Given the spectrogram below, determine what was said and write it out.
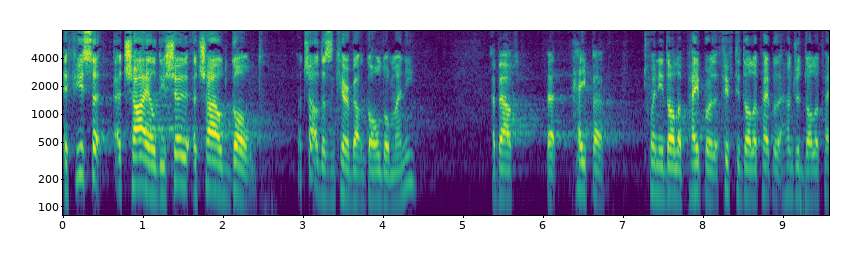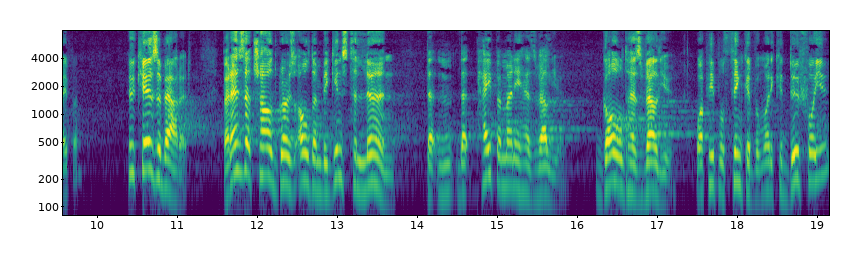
if you show a child, you show a child gold. A child doesn't care about gold or money, about that paper, $20 paper or the $50 paper, that $100 paper. Who cares about it? But as that child grows old and begins to learn that, that paper money has value, gold has value, what people think of it, what it could do for you,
